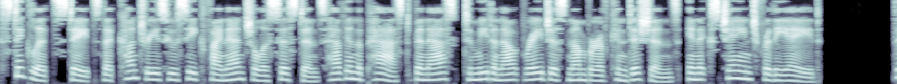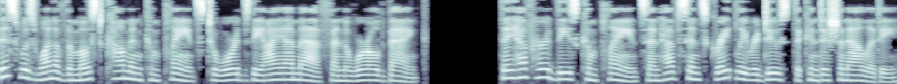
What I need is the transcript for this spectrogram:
Stiglitz states that countries who seek financial assistance have in the past been asked to meet an outrageous number of conditions, in exchange for the aid. This was one of the most common complaints towards the IMF and the World Bank. They have heard these complaints and have since greatly reduced the conditionality.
